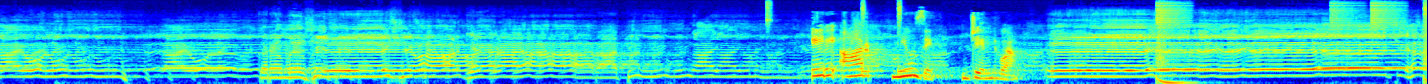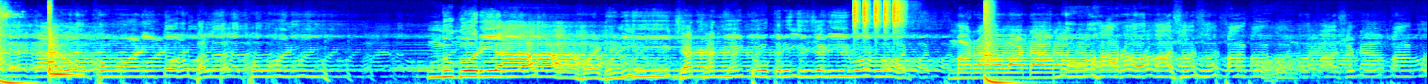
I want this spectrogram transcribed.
ગાયો લઈ ગાયો લઈ કરમ છે શિવાળ ઘેરાયા રાતી ઊંઘાઈ AR Music Jindwa. ગાયો ખોવાણી તો ભલ ખોવાણી. નુગોરિયા હોઢની ઝરણની ટોકરી જડી હોત મારા વાડામાં હારો વાસરુ પાકો વાસરુ પાકો.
